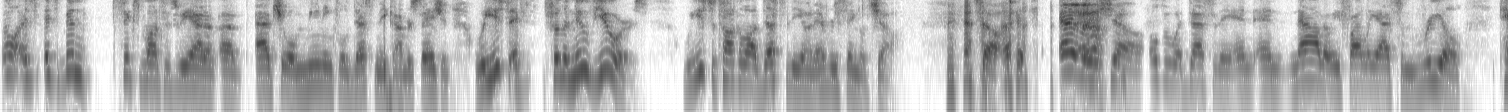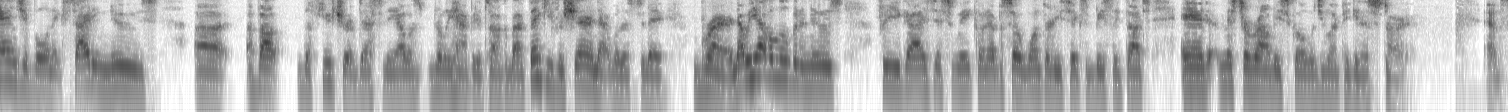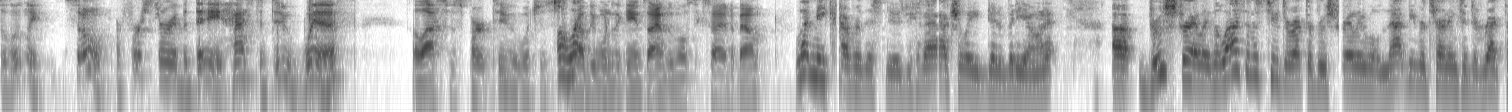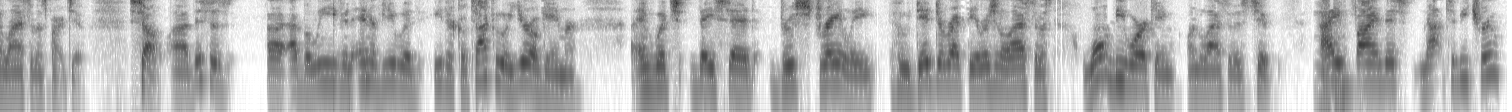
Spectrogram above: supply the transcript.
Well, it's it's been six months since we had a, a actual meaningful Destiny conversation. We used to, if, for the new viewers, we used to talk about Destiny on every single show. so every show open with Destiny, and and now that we finally have some real, tangible, and exciting news uh, about the future of Destiny, I was really happy to talk about. it. Thank you for sharing that with us today, Briar. Now we have a little bit of news for you guys this week on episode 136 of Beastly Thoughts. And Mr. Robbie Skull, would you like to get us started? Absolutely. So, our first story of the day has to do with The Last of Us Part 2, which is Oh, probably one of the games I'm the most excited about. let me cover this news because I actually did a video on it. Uh, Bruce Straley, The Last of Us 2 director Bruce Straley, will not be returning to direct The Last of Us Part 2. So, uh, this is, uh, I believe, an interview with either Kotaku or Eurogamer. In which they said Bruce Straley, who did direct the original Last of Us, won't be working on The Last of Us 2. Mm-hmm. I find this not to be true.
